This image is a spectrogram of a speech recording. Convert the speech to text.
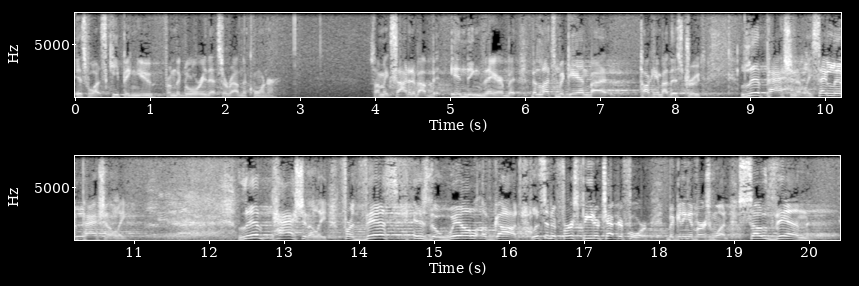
is what's keeping you from the glory that's around the corner. So I'm excited about ending there, but, but let's begin by talking about this truth. Live passionately. Say, live passionately. Live passionately, for this is the will of God. Listen to 1 Peter chapter 4, beginning in verse 1. So then,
